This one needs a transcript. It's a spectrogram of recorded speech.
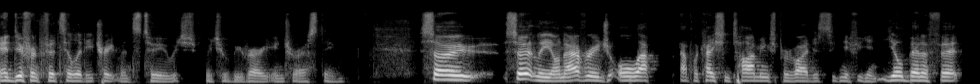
and different fertility treatments too, which which will be very interesting. So certainly, on average, all ap- application timings provided significant yield benefit.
